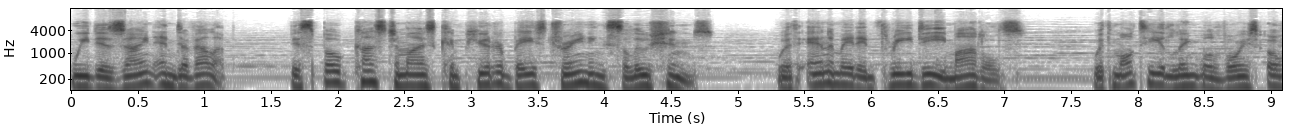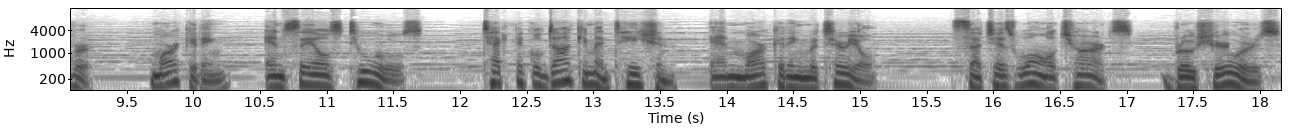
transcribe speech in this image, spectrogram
We design and develop bespoke customized computer-based training solutions with animated 3D models, with multilingual voice-over, marketing and sales tools, technical documentation, and marketing material, such as wall charts, brochures,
